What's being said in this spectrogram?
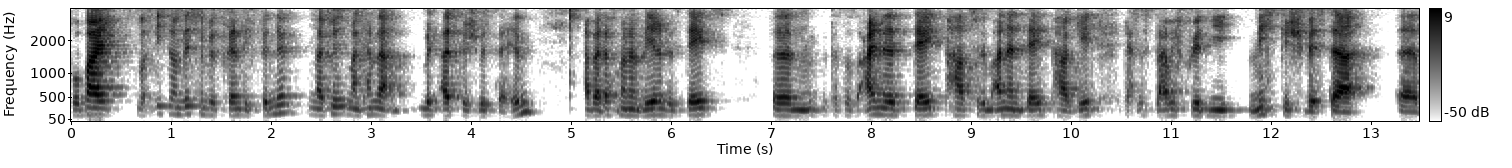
wobei, was ich noch ein bisschen befremdlich finde, natürlich, man kann da mit als Geschwister hin, aber dass man dann während des Dates, ähm, dass das eine Datepaar zu dem anderen Datepaar geht, das ist, glaube ich, für die Nicht-Geschwister äh,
